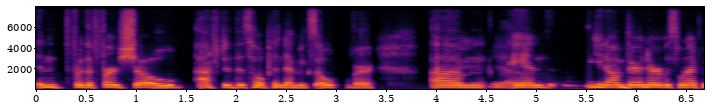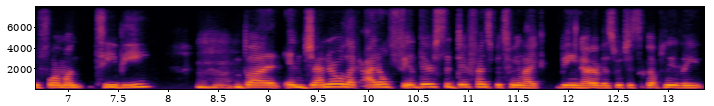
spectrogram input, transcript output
in for the first show after this whole pandemic's over um, yeah. and you know i'm very nervous when i perform on tv mm-hmm. but in general like i don't feel there's a difference between like being nervous which is a completely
